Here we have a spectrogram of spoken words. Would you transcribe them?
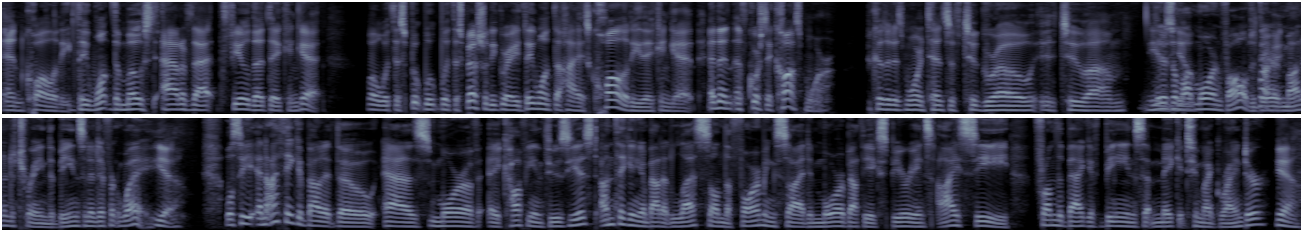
and quality. They want the most out of that field that they can get. Well, with the with the specialty grade, they want the highest quality they can get, and then of course it costs more because it is more intensive to grow. eh, To um, There's know, a lot more involved. They're monitoring the beans in a different way. Yeah, Well, see, and I think about it though as more of a coffee enthusiast. I'm thinking about it less on the farming side and more about the experience I see from the bag of beans that make it to my grinder. yeah,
